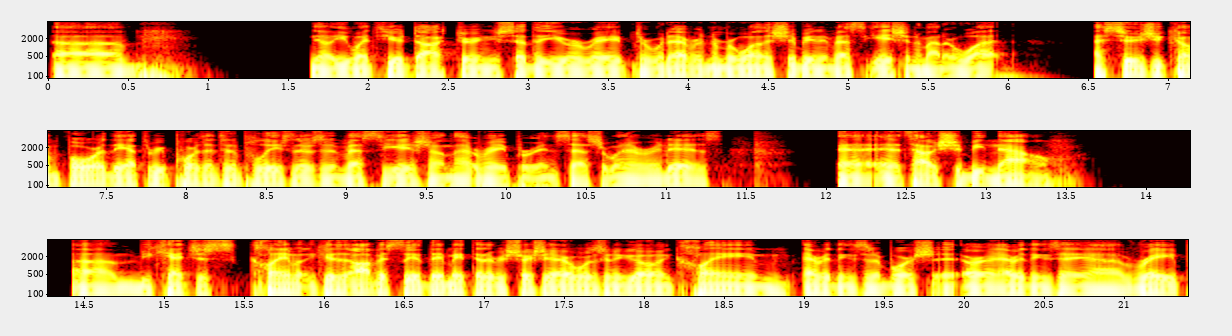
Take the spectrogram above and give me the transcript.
uh, you know, you went to your doctor and you said that you were raped or whatever, number one, there should be an investigation no matter what. As soon as you come forward, they have to report that to the police. And there's an investigation on that rape or incest or whatever it is. And, and it's how it should be now. Um, you can't just claim it because obviously, if they make that a restriction, everyone's going to go and claim everything's an abortion or everything's a uh, rape.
